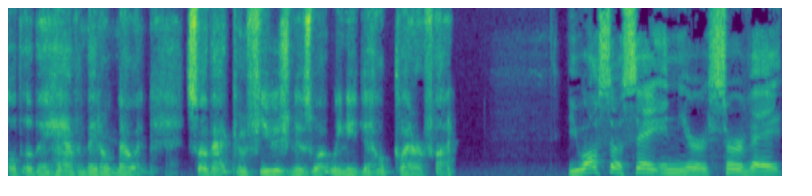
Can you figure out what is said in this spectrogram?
although they have and they don't know it. So that confusion is what we need to help clarify. You also say in your survey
